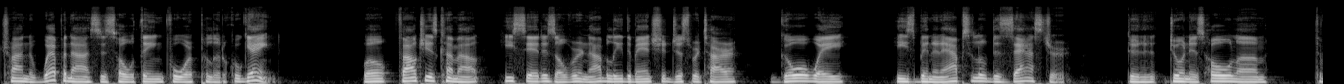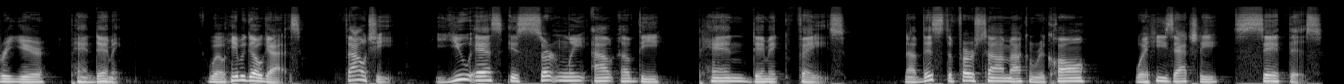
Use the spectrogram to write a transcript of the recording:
trying to weaponize this whole thing for political gain. Well, Fauci has come out. He said it's over, and I believe the man should just retire, go away. He's been an absolute disaster during this whole um, three year pandemic. Well, here we go, guys. Fauci, U.S. is certainly out of the pandemic phase. Now, this is the first time I can recall where he's actually said this.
